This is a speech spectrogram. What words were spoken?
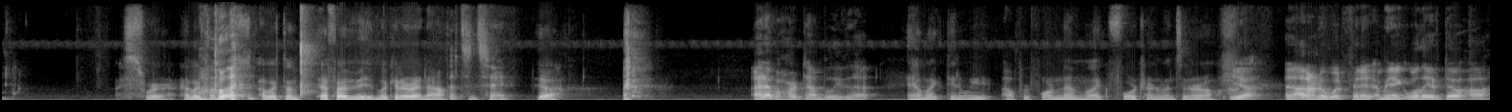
I swear. I looked on What? I looked on FIV. Look at it right now. That's insane. Yeah. I'd have a hard time believing that. And I'm like, didn't we outperform them like four tournaments in a row? Yeah, and I don't know what finish. I mean, well, they have Doha.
